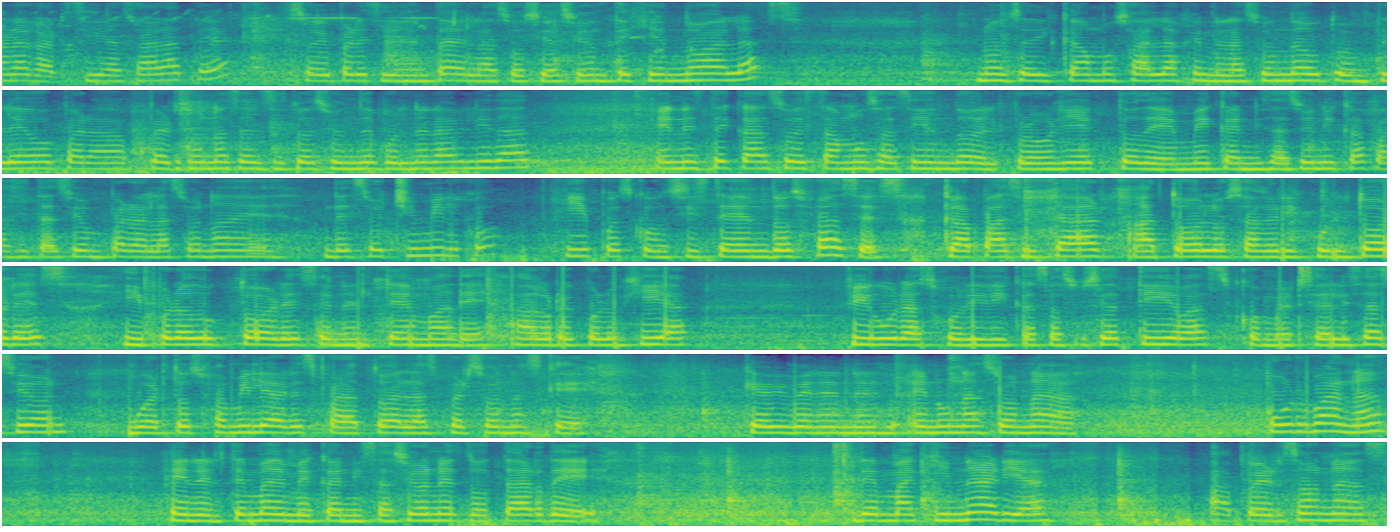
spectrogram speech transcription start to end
García Zárate, soy presidenta de la Asociación Tejiendo Alas. Nos dedicamos a la generación de autoempleo para personas en situación de vulnerabilidad. En este caso estamos haciendo el proyecto de mecanización y capacitación para la zona de, de Xochimilco y pues consiste en dos fases. Capacitar a todos los agricultores y productores en el tema de agroecología, figuras jurídicas asociativas, comercialización, huertos familiares para todas las personas que, que viven en, en una zona urbana. En el tema de mecanización es dotar de, de maquinaria a personas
